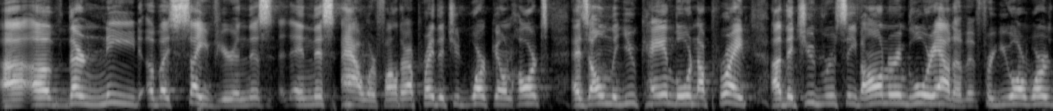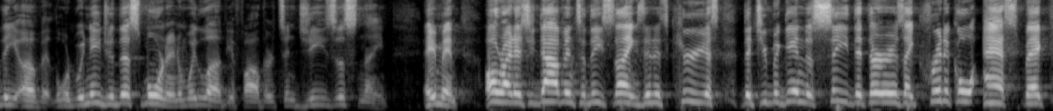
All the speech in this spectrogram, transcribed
uh, of their need of a Savior in this, in this hour, Father. I pray that you'd work on hearts as only you can, Lord, and I pray uh, that you'd receive honor and glory out of it, for you are worthy of it, Lord. We need you this morning, and we love you, Father. It's in Jesus' name. Amen. All right, as you dive into these things, it is curious that you begin to see that there is a critical aspect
